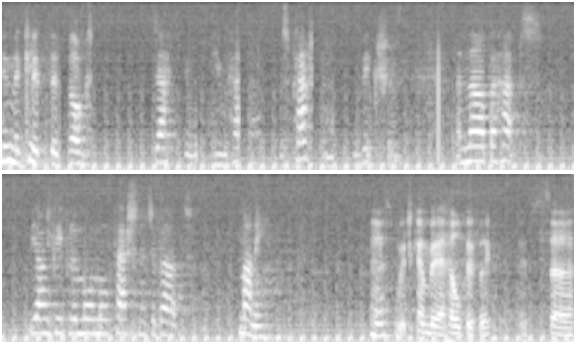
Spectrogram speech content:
in the clip that dogs exactly what you had was passion and conviction. And now perhaps young people are more and more passionate about money. Yes, which can be a healthy thing. It's uh,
